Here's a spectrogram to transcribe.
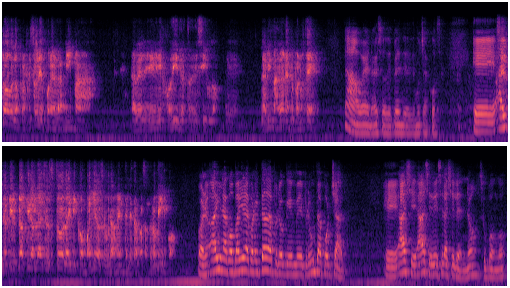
todos los profesores ponen la misma. A ver, es, jodido esto de decirlo. Eh, la misma gana que pone usted. Ah, bueno, eso depende de muchas cosas. Eh, no, quiero, hablar yo solo, ahí mis compañeros seguramente le está pasando lo mismo. Bueno, hay una compañera conectada, pero que me pregunta por chat. Eh, Aye, Aye debe ser Ayelen, ¿no? Supongo.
